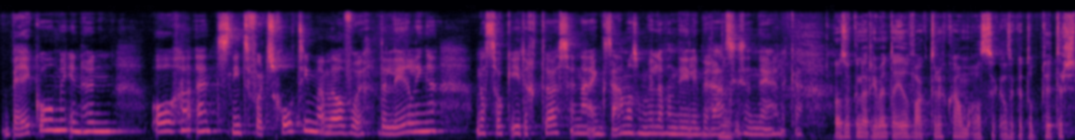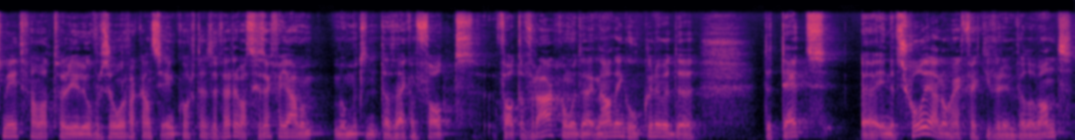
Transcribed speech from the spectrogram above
bijkomen in hun ogen. Het is niet voor het schoolteam, maar wel voor de leerlingen. Omdat ze ook eerder thuis zijn na examens omwille van deliberaties en dergelijke. Dat is ook een argument dat heel vaak terugkwam als ik, als ik het op Twitter smeet van wat willen jullie over zomervakantie inkorten en zo verder. Was gezegd van ja, we, we moeten, dat is eigenlijk een fout, foute vraag. We moeten eigenlijk nadenken hoe kunnen we de, de tijd uh, in het schooljaar nog effectiever invullen. Want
